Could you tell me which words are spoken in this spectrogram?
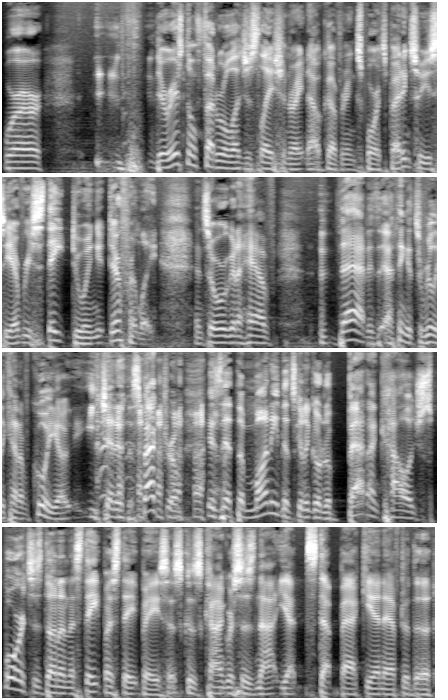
where there is no federal legislation right now governing sports betting, so you see every state doing it differently, and so we're going to have that. Is, I think it's really kind of cool. You know, each end of the spectrum is that the money that's going to go to bet on college sports is done on a state by state basis because Congress has not yet stepped back in after the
